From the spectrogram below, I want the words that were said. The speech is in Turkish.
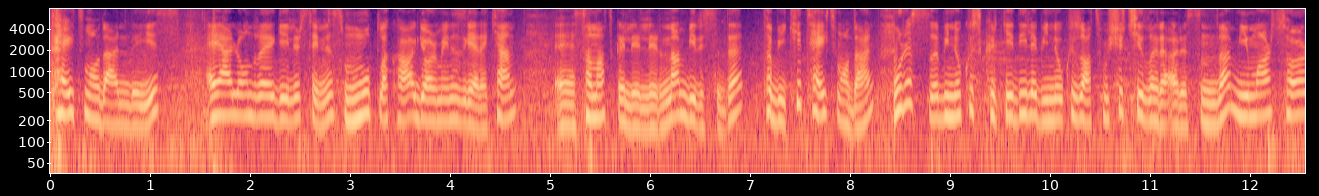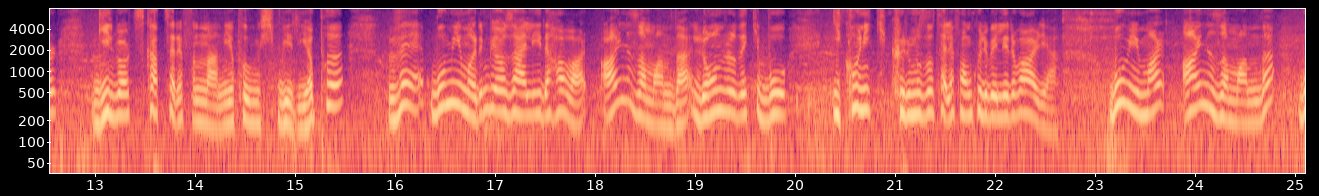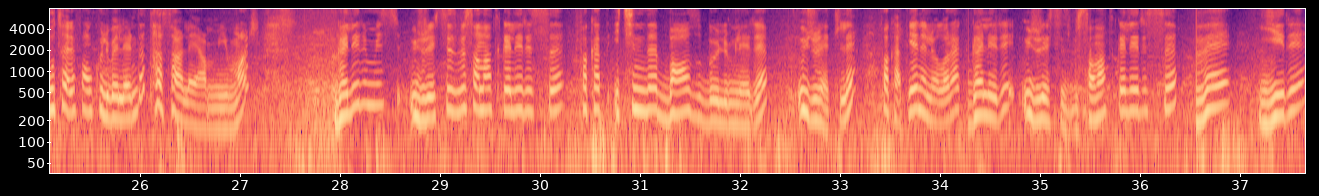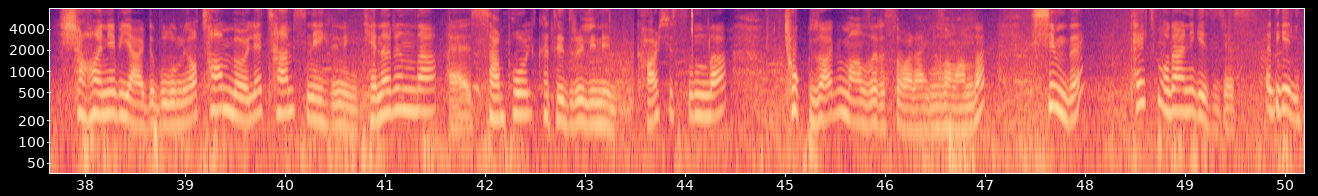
Tate Modern'deyiz. Eğer Londra'ya gelirseniz mutlaka görmeniz gereken e, sanat galerilerinden birisi de tabii ki Tate Modern. Burası 1947 ile 1963 yılları arasında Mimar Sir Gilbert Scott tarafından yapılmış bir yapı ve bu mimarın bir özelliği daha var. Aynı zamanda Londra'daki bu ikonik kırmızı telefon kulübeleri var ya bu mimar aynı zamanda bu telefon kulübelerini de tasarlayan mimar. Galerimiz ücretsiz bir sanat galerisi fakat içinde bazı bölümleri ücretli. Fakat genel olarak galeri ücretsiz bir sanat galerisi ve yeri şahane bir yerde bulunuyor. Tam böyle Thames Nehri'nin kenarında, e, St. Paul Katedrali'nin karşısında çok güzel bir manzarası var aynı zamanda. Şimdi Tate Modern'i gezeceğiz. Hadi gelin.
